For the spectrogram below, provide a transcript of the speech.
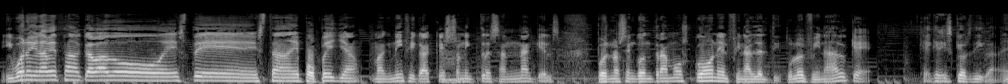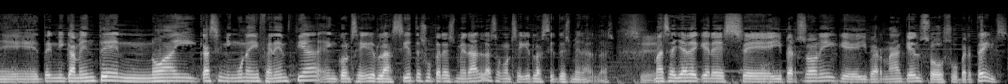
Y bueno, y una vez acabado este esta epopeya magnífica que es Sonic 3 and Knuckles, pues nos encontramos con el final del título. El final que ¿Qué queréis que os diga? Eh, técnicamente no hay casi ninguna diferencia en conseguir las 7 Super Esmeraldas o conseguir las 7 Esmeraldas. Sí. Más allá de que eres eh, Hypersonic, eh, Hyper Knuckles o Super Tails.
